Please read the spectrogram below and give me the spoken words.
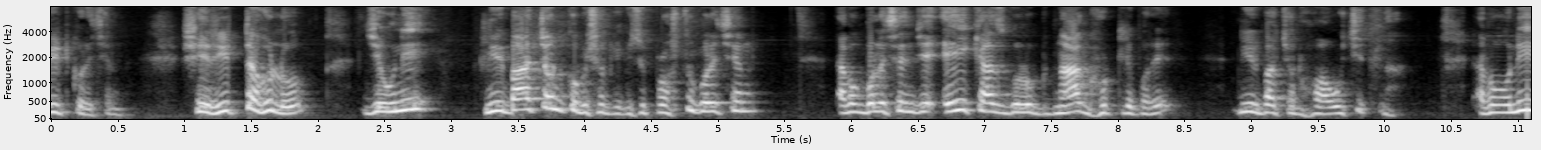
রিট করেছেন। সেই রিটটা হলো যে উনি নির্বাচন কমিশনকে কিছু প্রশ্ন করেছেন এবং বলেছেন যে এই কাজগুলো না ঘটলে পরে নির্বাচন হওয়া উচিত না। এবং উনি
